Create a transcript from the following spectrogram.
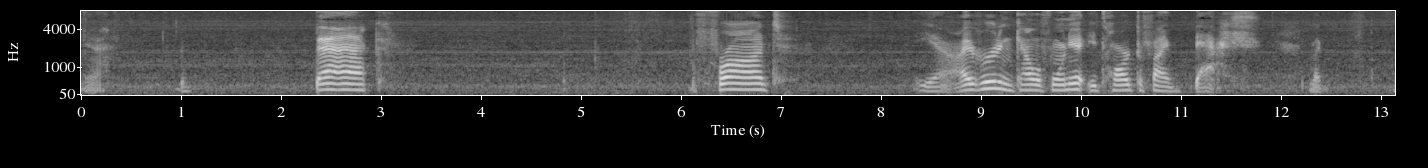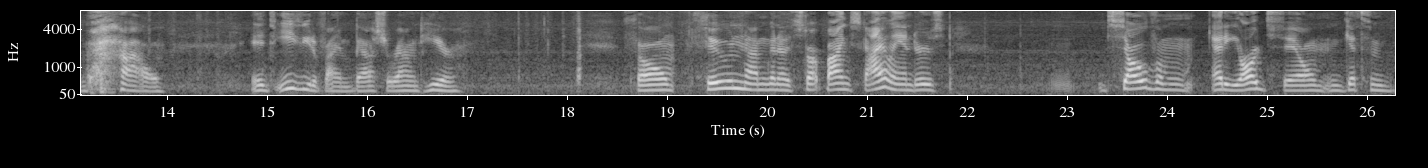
Yeah. The back the front yeah, I heard in California it's hard to find Bash. I'm like, wow. It's easy to find bash around here. So, soon I'm going to start buying Skylanders, sell them at a yard sale, and get some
